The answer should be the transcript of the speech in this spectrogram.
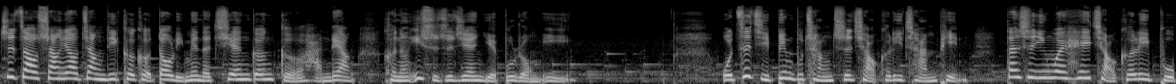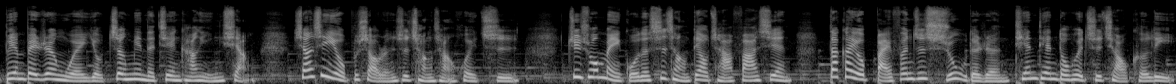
制造商要降低可可豆里面的铅跟镉含量，可能一时之间也不容易。我自己并不常吃巧克力产品，但是因为黑巧克力普遍被认为有正面的健康影响，相信也有不少人是常常会吃。据说美国的市场调查发现，大概有百分之十五的人天天都会吃巧克力。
